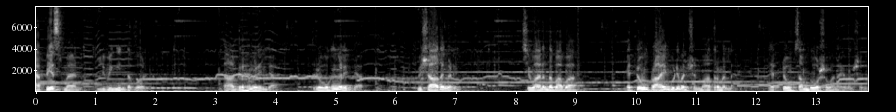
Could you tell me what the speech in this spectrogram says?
happiest man living in the world ആഗ്രഹങ്ങളില്ല രോഗങ്ങളില്ല വിഷാദങ്ങളില്ല ശിവാനന്ദ ബാബ ഏറ്റവും പ്രായം കൂടിയ മനുഷ്യൻ മാത്രമല്ല ഏറ്റവും സന്തോഷവാനായ മനുഷ്യൻ.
